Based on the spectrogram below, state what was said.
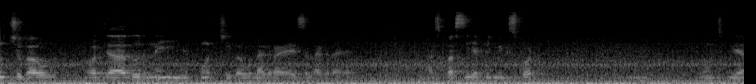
पहुँच चुका हूँ और ज़्यादा दूर नहीं है पहुँच चुका हूँ, लग रहा है, ऐसा लग रहा है। आसपास ही है पिकनिक स्पॉट पहुँच गया।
